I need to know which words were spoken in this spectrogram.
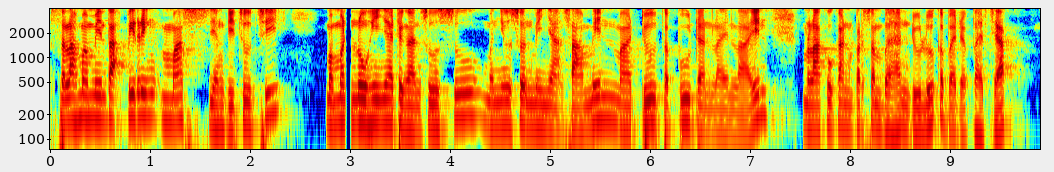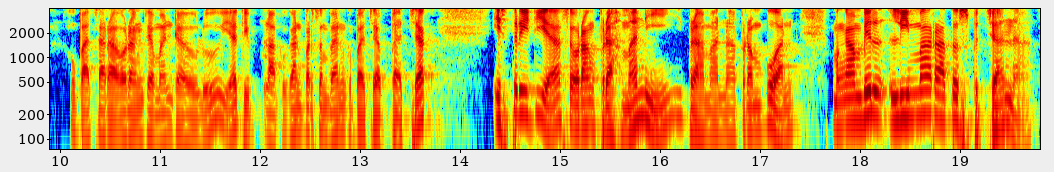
setelah meminta piring emas yang dicuci, memenuhinya dengan susu, menyusun minyak samin, madu, tebu dan lain-lain, melakukan persembahan dulu kepada bajak, upacara orang zaman dahulu ya dilakukan persembahan kepada bajak Istri dia, seorang Brahmani, Brahmana perempuan, mengambil 500 bejana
